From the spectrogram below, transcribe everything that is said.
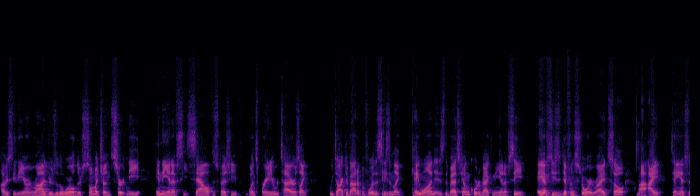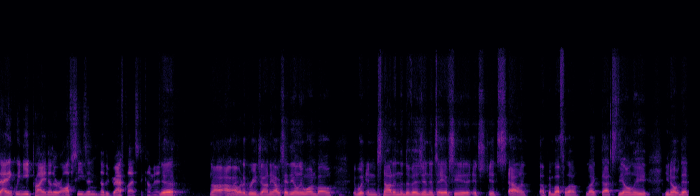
obviously the Aaron Rodgers of the world. There's so much uncertainty in the NFC South, especially once Brady retires. Like we talked about it before the season, like K1 is the best young quarterback in the NFC. AFC is a different story, right? So Yeah. I, I to answer that, I think we need probably another offseason, another draft class to come in. Yeah. No, I, I- I mm-hmm. would agree, Johnny. I would say the only one, Bo, it would, and it's not in the division. It's AFC. It's it's Allen up in Buffalo. Like that's the only, you know, that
